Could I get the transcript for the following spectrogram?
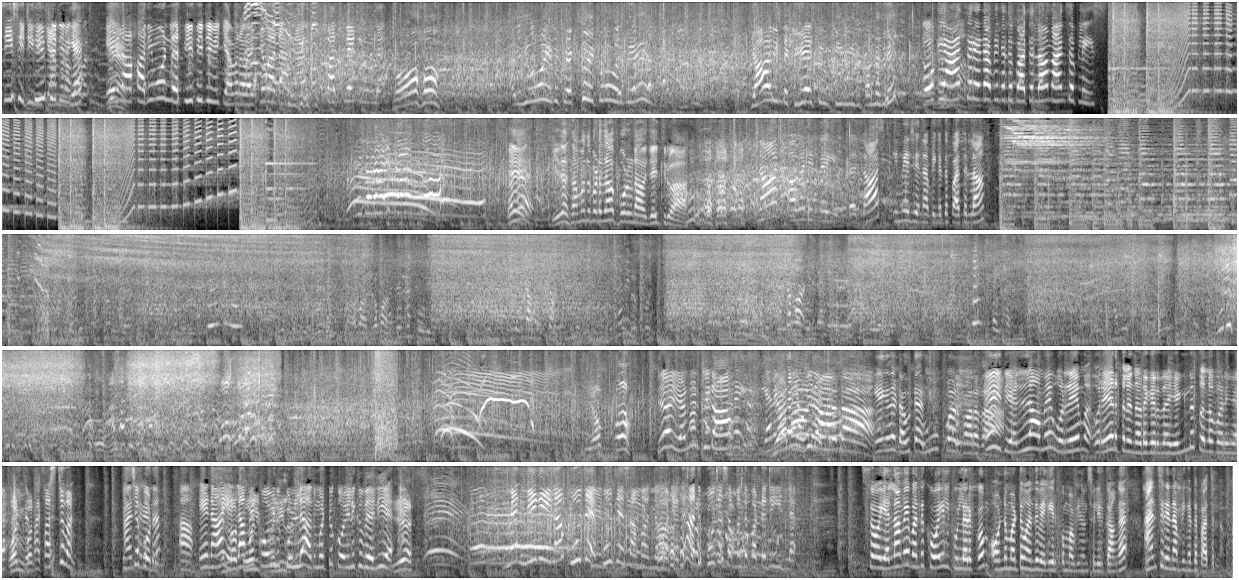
சிசிடிவி CCTV கேமரா ஏன்னா ஹனிமூன்ல சிசிடிவி கேமரா வைக்க மாட்டாங்க. ஃபர்ஸ்ட் நைட் ரூம்ல ஓஹோ. ஐயோ எனக்கு வெக்க வெக்கமா வருது. யார் இந்த கிரியேட்டிவ் டீம் இது பண்ணது? ஓகே ஆன்சர் என்ன அப்படிங்கறத பாத்துடலாம் ஆன்சர் ப்ளீஸ் இத சம்பந்தப்பட்டதா போடுங்கடா அவ ஜெயிச்சிருவா நான் அவன் இல்லை லாஸ்ட் இமேஜ் என்ன அப்படிங்கறத பாத்துடலாம் Come on. எப்பா? ஏய் எனர்ஜிடா எனர்ஜிடா எனக்கு தான் டவுட்டா இருக்கு. சூப்பர் பாரதா. ஏய் இது எல்லாமே ஒரே ஒரே இடத்துல நடக்கிறதா? எங்க சொல்ல போறீங்க? ஃபர்ஸ்ட் ஒன் பிச்சை போடு என்ன? ஆ, ஏன்னா எல்லாம் எல்லாமே கோயிலுக்கு கோயிலுக்குள்ள அது மட்டும் கோயிலுக்கு வெளியே. எஸ் மீன் மீதி எல்லாம் பூஜை பூஜை சம்பந்தப்பட்டது. அது பூஜை சம்பந்தப்பட்டது இல்ல. சோ எல்லாமே வந்து கோயிலுக்குள்ள இருக்கும். ஒண்ணு மட்டும் வந்து வெளிய இருக்கும் அப்படின்னு சொல்லியிருக்காங்க. ஆன்சர் என்ன அப்படிங்கறத பாத்துடலாம்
